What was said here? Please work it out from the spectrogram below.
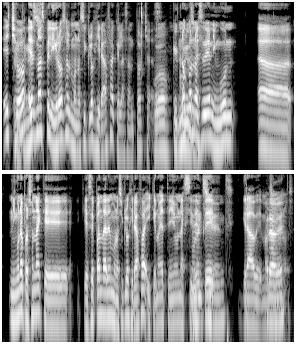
hecho, tienes- es más peligroso el monociclo jirafa que las antorchas. Wow, qué no curioso. conocido ningún, ah, ninguna persona que, que sepa andar en monociclo jirafa y que no haya tenido un Un accidente, accidente. grave, más Grave. o menos.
